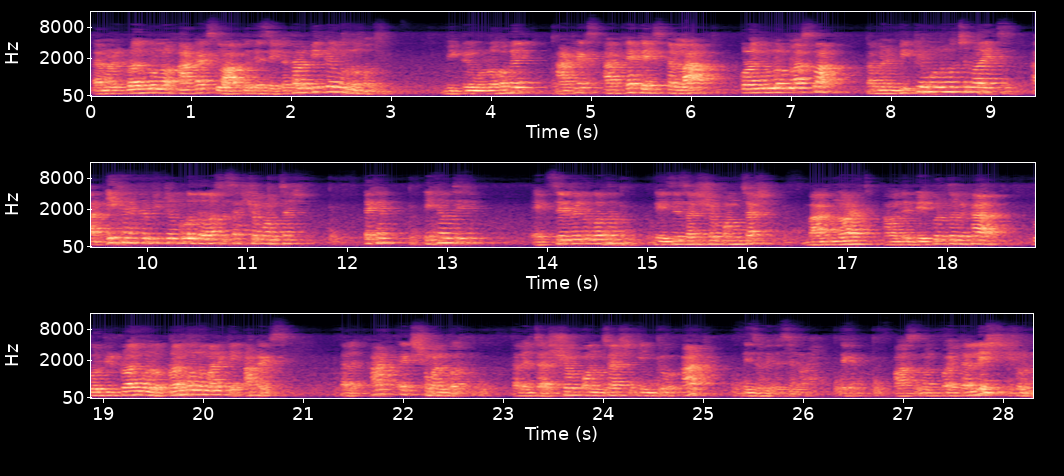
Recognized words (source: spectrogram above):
তার মানে ক্রয় মূল্য 8x লাভ হইতেছে এটা, তাহলে বিক্রয় মূল্য কত বিক্রয় মূল্য হবে 8x আর 8x তার লাভ, ক্রয় মূল্য প্লাস লাভ, তার মানে বিক্রয় মূল্য হচ্ছে 9x আর এখানে একটা বিক্রয় মূল্য দেওয়া আছে 450 দেখেন, এখান থেকে x এর ভ্যালু কত? এই যে 450 ভাগ 9 আমাদের বের করতে হবে কার? গরুটির ক্রয় মূল্য। ক্রয় মূল্য মানে কি? 8x তাহলে 8x সমান কত? তাহলে 450 ইনটু 8 নিচে হইতেছে 9 দেখেন 5 9 45 শূন্য।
